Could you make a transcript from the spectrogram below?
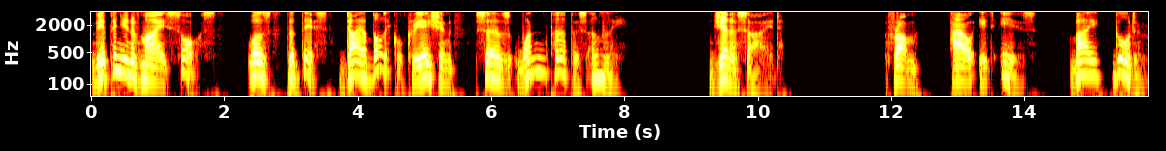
The opinion of my source was that this diabolical creation serves one purpose only genocide. From How It Is by Gordon.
